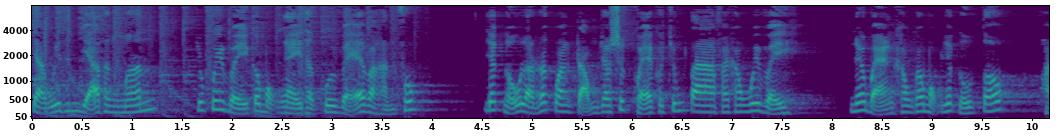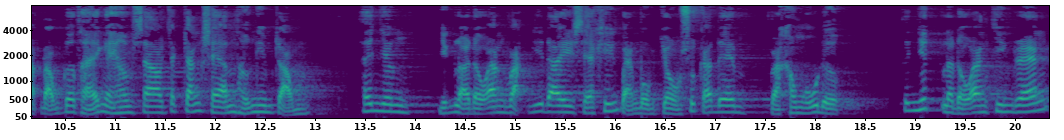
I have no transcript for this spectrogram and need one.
Chào quý thính giả thân mến, chúc quý vị có một ngày thật vui vẻ và hạnh phúc. Giấc ngủ là rất quan trọng cho sức khỏe của chúng ta phải không quý vị? Nếu bạn không có một giấc ngủ tốt, hoạt động cơ thể ngày hôm sau chắc chắn sẽ ảnh hưởng nghiêm trọng. Thế nhưng, những loại đồ ăn vặt dưới đây sẽ khiến bạn bồn chồn suốt cả đêm và không ngủ được. Thứ nhất là đồ ăn chiên rán.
